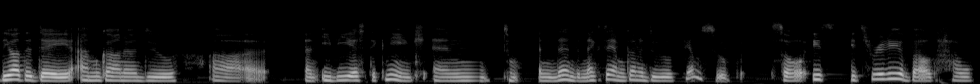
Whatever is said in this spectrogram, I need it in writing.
The other day I'm gonna do uh, an EBS technique, and to, and then the next day I'm gonna do film soup. So it's it's really about how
